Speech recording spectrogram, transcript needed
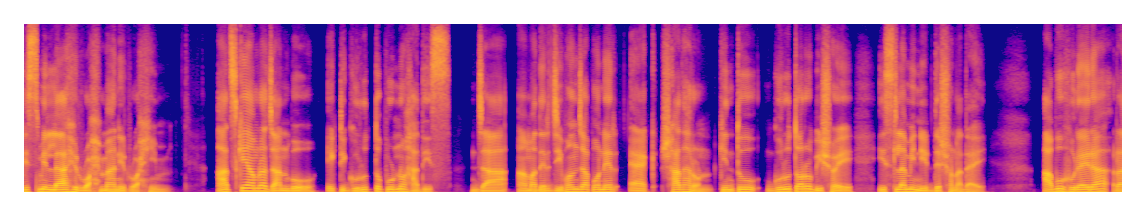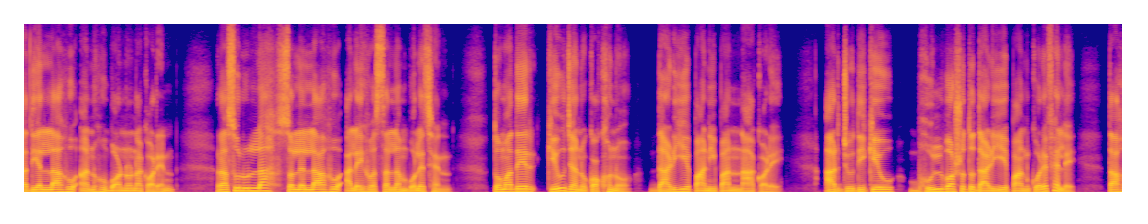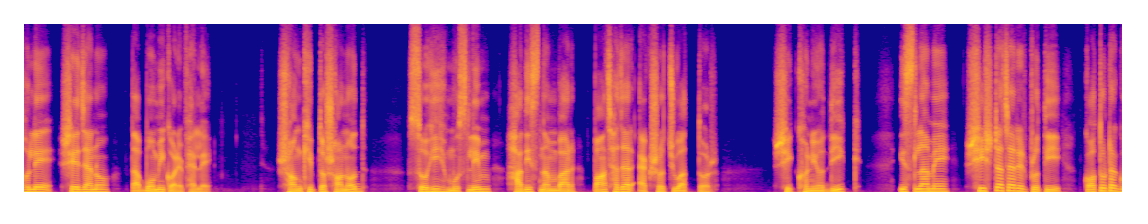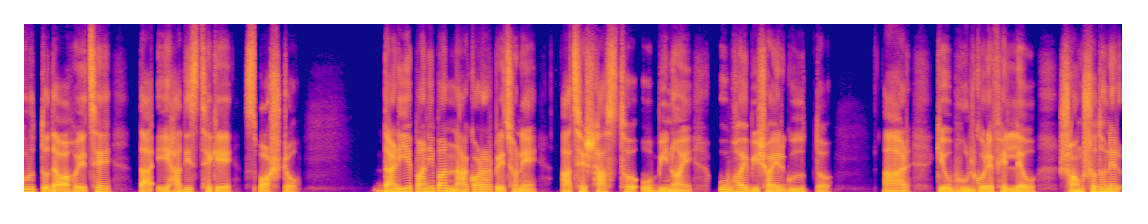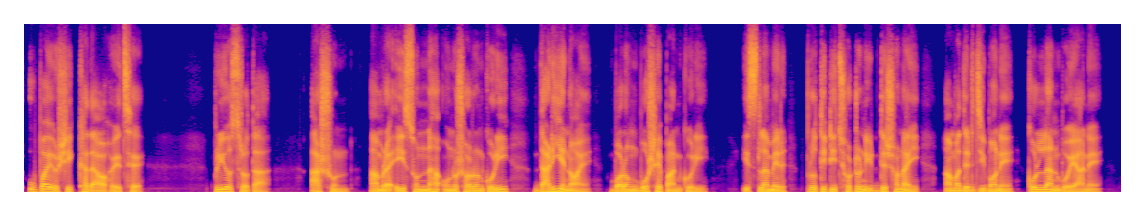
বিসমিল্লাহির রহমানির রহিম। আজকে আমরা জানব একটি গুরুত্বপূর্ণ হাদিস, যা আমাদের জীবনযাপনের এক সাধারণ কিন্তু গুরুতর বিষয়ে ইসলামী নির্দেশনা দেয়। আবু হুরাইরা রাদিয়াল্লাহু আনহু বর্ণনা করেন, রাসূলুল্লাহ সল্লাল্লাহু আলহাসাল্লাম বলেছেন, তোমাদের কেউ যেন কখনো দাঁড়িয়ে পানি পান না করে, আর যদি কেউ ভুলবশত দাঁড়িয়ে পান করে ফেলে, তাহলে সে যেন তা বমি করে ফেলে। সংক্ষিপ্ত সনদ, সহিহ মুসলিম, হাদিস নাম্বার পাঁচ হাজার একশো চুয়াত্তর। শিক্ষণীয় দিক, ইসলামে শিষ্টাচারের প্রতি কতটা গুরুত্ব দেওয়া হয়েছে তা এই হাদিস থেকে স্পষ্ট। দাঁড়িয়ে পানি পান না করার পেছনে আছে স্বাস্থ্য ও বিনয়, উভয় বিষয়ের গুরুত্ব। আর কেউ ভুল করে ফেললেও সংশোধনের উপায়ও শিক্ষা দেওয়া হয়েছে। প্রিয় শ্রোতা, আসুন আমরা এই সন্ন্যাহ অনুসরণ করি, দাঁড়িয়ে নয়, বরং বসে পান করি। ইসলামের প্রতিটি ছোট নির্দেশনাই আমাদের জীবনে কল্যাণ বয়ে আনে।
